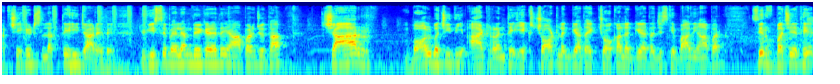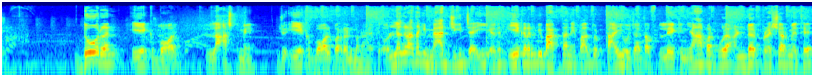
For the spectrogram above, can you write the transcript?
अच्छे हिट्स लगते ही जा रहे थे, क्योंकि इससे पहले हम देख रहे थे यहाँ पर जो था, चार बॉल बची थी, आठ रन थे। एक शॉट लग गया था, एक चौका लग गया था, जिसके बाद यहाँ पर सिर्फ़ बचे थे दो रन, एक बॉल लास्ट में, जो एक बॉल पर रन बनाए थे। और लग रहा था कि मैच जीत जाएगी। अगर एक रन भी भागता नेपाल तो टाई हो जाता। लेकिन यहाँ पर पूरा अंडर प्रेशर में थे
